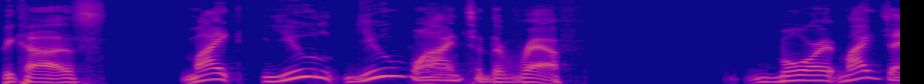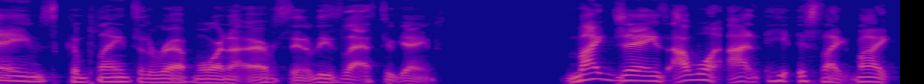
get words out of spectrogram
because Mike, you you whine to the ref more. Mike James complained to the ref more than I've ever seen of these last two games. Mike James, I want. I, it's like Mike.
